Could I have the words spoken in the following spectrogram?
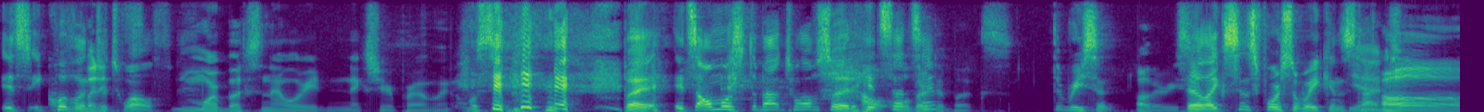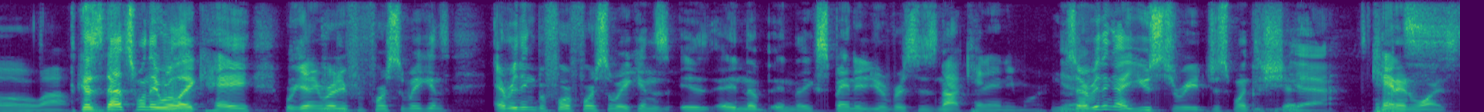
it's equivalent But to it's twelve. more books than I will read next year, probably. We'll see. but it's almost about twelve, so it How hits that old are same. the The, recent. Oh, they're recent. They're like since Force Awakens Yeah. times. Oh, wow. because that's when they were like, "Hey, we're getting ready for Force Awakens. Everything before Force Awakens is in the in the expanded universe is not canon anymore. Yeah. So everything I used to read just went to shit, Yeah. canon wise.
